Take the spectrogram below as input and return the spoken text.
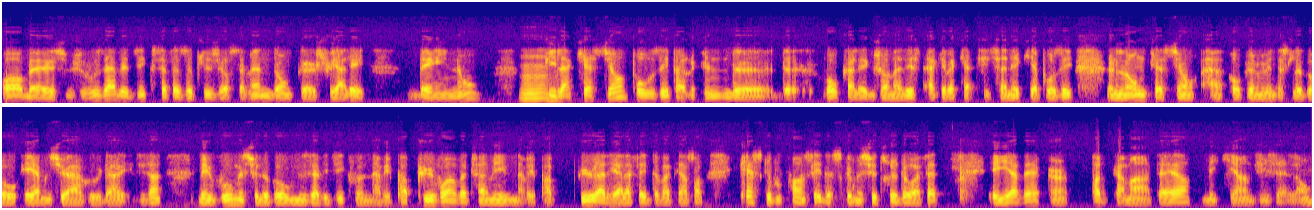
Oh, ben, je vous avais dit que ça faisait plusieurs semaines, donc euh, je suis allé. Ben non. Mmh. Puis la question posée par une de, de, vos collègues journalistes à Québec, Cathy Senick, qui a posé une longue question à, au premier ministre Legault et à M. Arruda, disant, mais vous, M. Legault, vous nous avez dit que vous n'avez pas pu voir votre famille, vous n'avez pas pu aller à la fête de votre garçon. Qu'est-ce que vous pensez de ce que M. Trudeau a fait? Et il y avait un pas de commentaire, mais qui en disait long.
